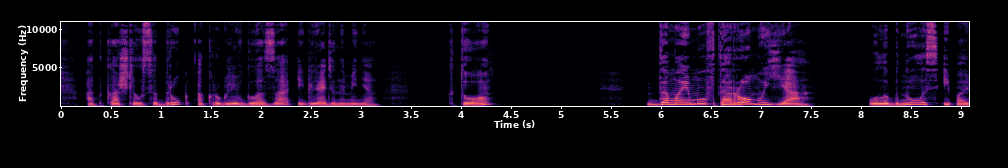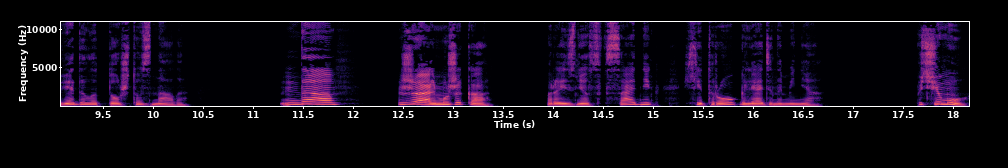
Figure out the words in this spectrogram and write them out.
— откашлялся друг, округлив глаза и глядя на меня. «Кто?» «Да моему второму я», — улыбнулась и поведала то, что знала. «Да, жаль мужика», — произнес всадник, хитро глядя на меня. «Почему?»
